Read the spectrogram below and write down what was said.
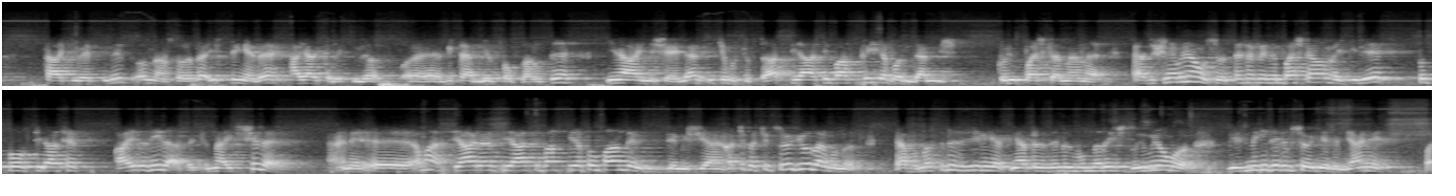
takip ettiniz. Ondan sonra da İstinye'de hayal kırıklığıyla e, biten bir toplantı. Yine aynı şeyler. iki buçuk saat siyasi baskı yapın denmiş kulüp başkanlarına. Ya düşünebiliyor musunuz? TFF'nin başkan vekili futbol, siyaset ayrı değil artık. Bunlar iç içe de. Yani e, ama halen siyasi baskı yapın falan de- demiş yani. Açık açık söylüyorlar bunu. Ya bu nasıl bir zihniyet? Nihat Özdemir bunları hiç duymuyor mu? Biz mi gidelim söyleyelim? Yani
